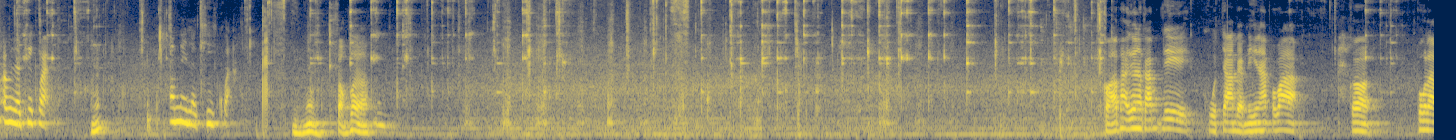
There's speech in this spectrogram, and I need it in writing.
เอาเมละขี้กว่าอืม เอาเมละขี้กว่าอืมสองคนเหรอขออภัยด้วยนะครับ ที่ขูดจานแบบนี้นะครับ เพราะว่าก็พวกเรา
